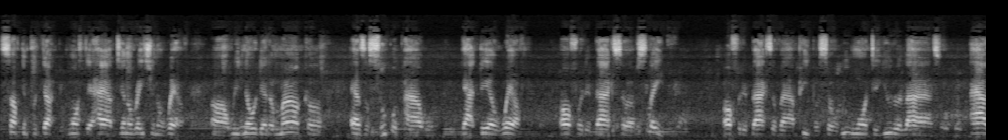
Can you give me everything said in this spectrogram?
something productive, wants to have generational wealth. Uh, we know that America, as a superpower, got their wealth off of the backs of slavery, off of the backs of our people. So we want to utilize our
